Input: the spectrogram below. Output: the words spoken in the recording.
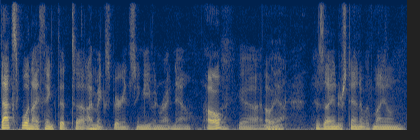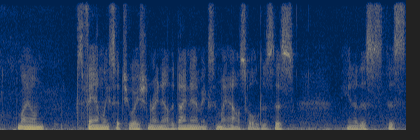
That's one I think that uh, I'm experiencing even right now. Oh, Yeah. I Oh, yeah. As I understand it with my own my own family situation right now, the dynamics in my household is this, you know, this this.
